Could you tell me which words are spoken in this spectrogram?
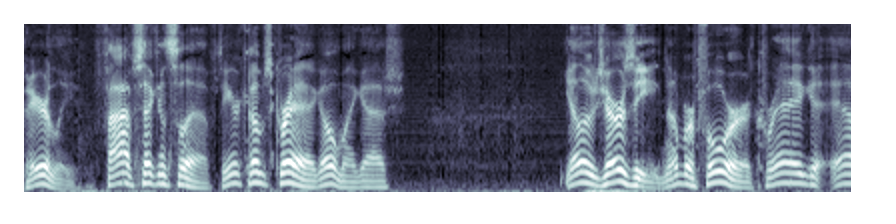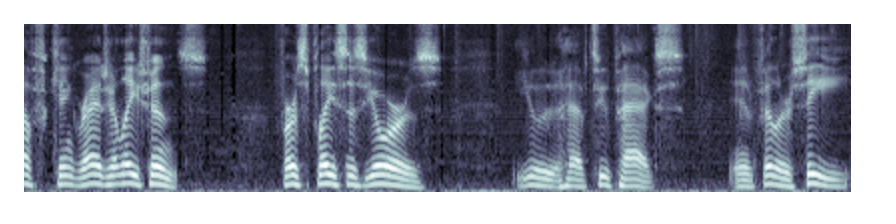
Barely. Five seconds left. Here comes Craig. Oh my gosh. Yellow jersey, number four, Craig F. Congratulations. First place is yours. You have two packs in filler C.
